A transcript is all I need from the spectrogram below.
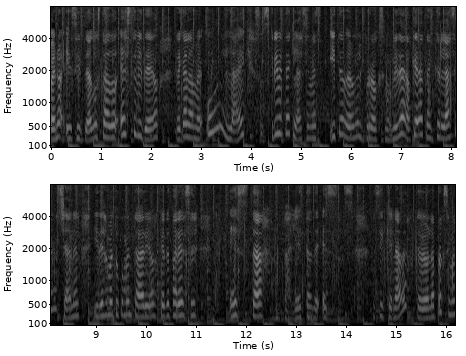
Bueno, y si te ha gustado este video, regálame un like, suscríbete a Classimes y te veo en el próximo video. Quédate en Classimes Channel y déjame tu comentario qué te parece esta paleta de Essence. Así que nada, te veo en la próxima.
